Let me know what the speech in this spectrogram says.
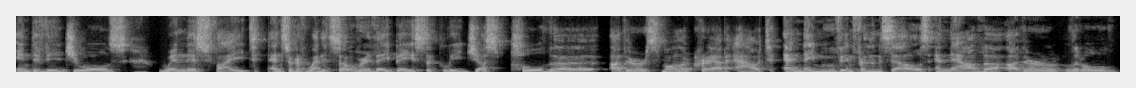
individuals win this fight. And sort of when it's over, they basically just pull the other smaller crab out and they move in for themselves. And now the other little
